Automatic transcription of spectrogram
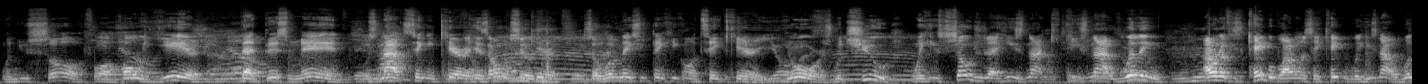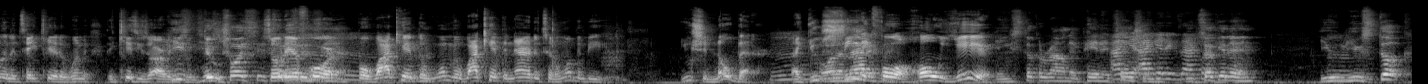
when you saw for a She whole year that this man was not taking care of his own children? kids, So what makes you think he gonna take care of Yours. yours with you when he showed you that he's not he's not willing? Mm-hmm. I don't know if he's capable. I don't want to say capable. But he's not willing to take care of the women, the kids he's already He's- his produced. choices- so choices, therefore, yeah. but why can't the mm-hmm. woman? Why can't the narrative to the woman be? You should know better. Like you've seen it for a whole year. and you stuck around and paid I attention. get- I get exactly- You took it in. You mm-hmm. you stuck.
